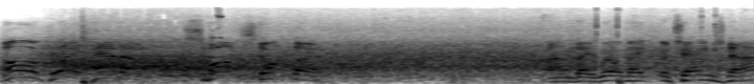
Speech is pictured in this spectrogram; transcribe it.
Oh, great header. Smart stop, though. And they will make the change now.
